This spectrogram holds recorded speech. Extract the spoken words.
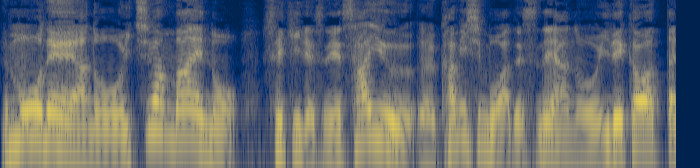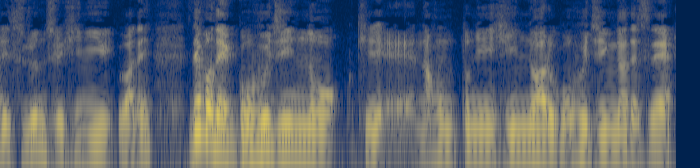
もうね、あの、一番前の席ですね、左右、上下はですね、あの、入れ替わったりするんですよ、日にはね。でもね、ご婦人の、綺麗な、本当に品のあるご婦人がですね、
